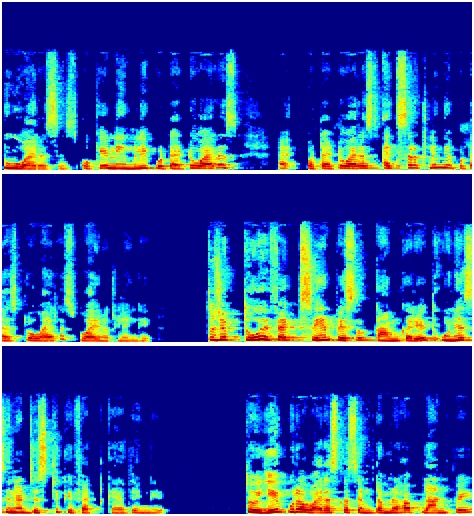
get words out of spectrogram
two viruses okay namely potato virus potato virus X रख लेंगे पोटेस्टो वायरस वाई रख लेंगे। तो जब दो इफ़ेक्ट सेम पे काम करे तो उन्हें सिनर्जिस्टिक इफ़ेक्ट कह देंगे। तो ये पूरा वायरस का सिम्टम रहा प्लांट पे,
